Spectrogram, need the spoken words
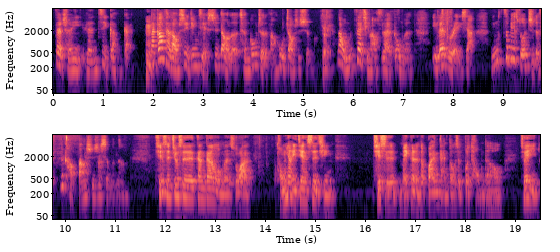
再乘以人际杠杆。嗯那刚才老师已经解释到了成功者的防护罩是什么。对，那我们再请老师来跟我们 elaborate 一下，您这边所指的思考方式是什么呢？其实就是刚刚我们说啊，同样一件事情，其实每个人的观感都是不同的哦。所以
